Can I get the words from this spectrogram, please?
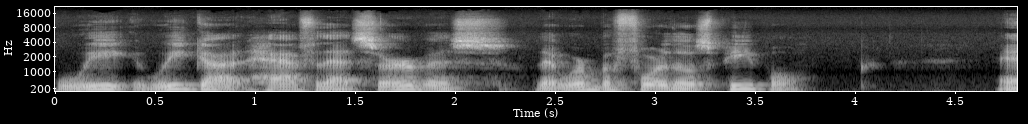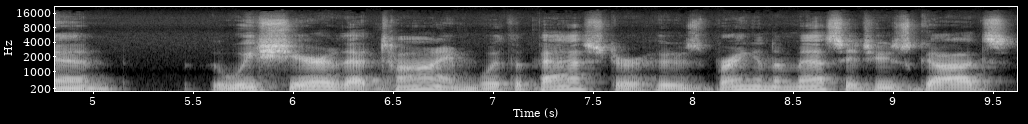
we we got half of that service that we're before those people. And we share that time with the pastor who's bringing the message who's god's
